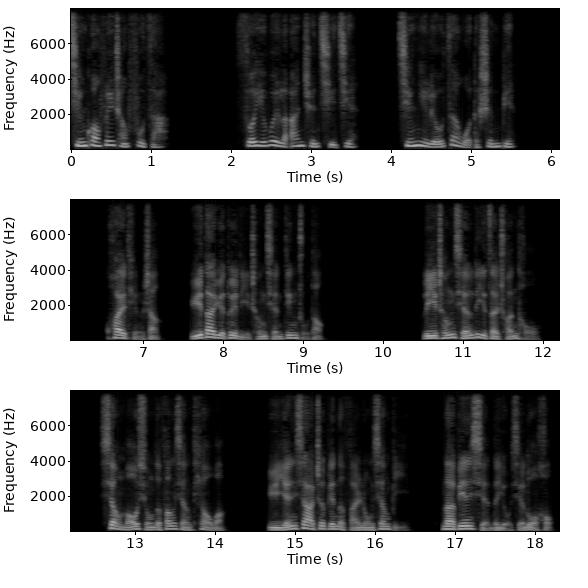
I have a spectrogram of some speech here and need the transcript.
情况非常复杂，所以为了安全起见，请你留在我的身边。快艇上，于黛月对李承前叮嘱道。李承前立在船头，向毛熊的方向眺望。与眼下这边的繁荣相比，那边显得有些落后。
